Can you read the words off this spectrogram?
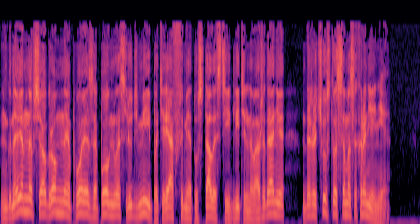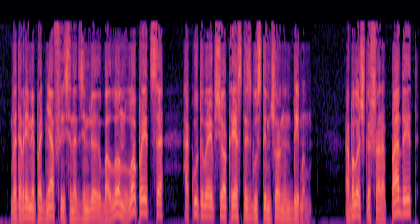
Мгновенно все огромное поле заполнилось людьми, потерявшими от усталости и длительного ожидания даже чувство самосохранения. В это время поднявшийся над землей баллон лопается, окутывая всю окрестность густым черным дымом. Оболочка шара падает,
